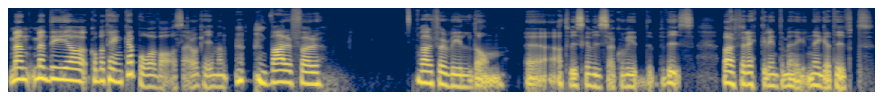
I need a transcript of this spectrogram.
Men, men det jag kom att tänka på var så här, okej, men varför, varför vill de eh, att vi ska visa covidbevis? Varför räcker det inte med neg- negativt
